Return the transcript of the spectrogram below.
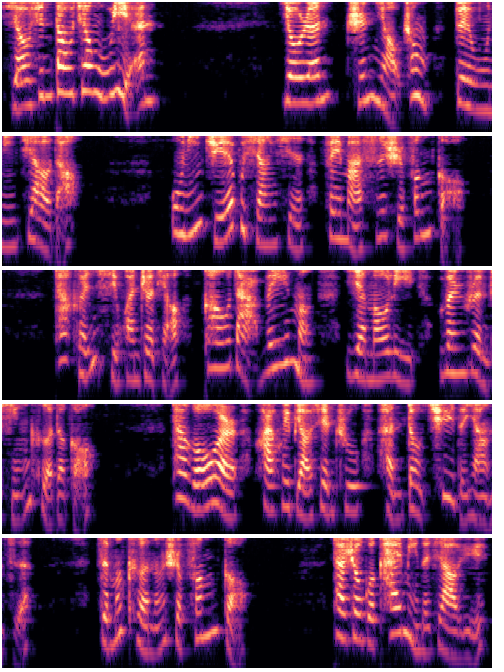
小心刀枪无眼。有人持鸟铳对武宁叫道：“武宁绝不相信菲马斯是疯狗。”他很喜欢这条高大威猛、眼眸里温润平和的狗。他偶尔还会表现出很逗趣的样子，怎么可能是疯狗？他受过开明的教育，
